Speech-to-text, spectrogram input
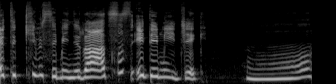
artık kimse beni rahatsız edemeyecek. Hmm.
